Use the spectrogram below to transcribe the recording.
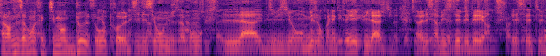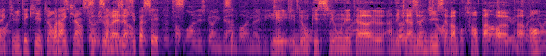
Alors nous avons effectivement deux autres divisions. Nous avons la division maison connectée et puis la, euh, les services DVD. Hein. Et c'est une activité qui est en déclin structurel. C'est du passé. Et donc ici on est à euh, un déclin de 10 à 20 par, euh, par an.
